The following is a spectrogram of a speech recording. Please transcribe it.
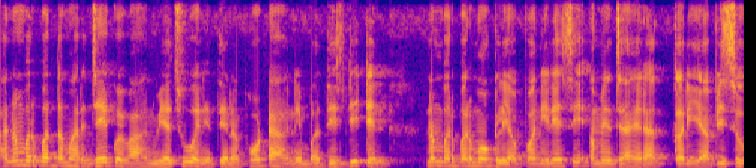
આ નંબર પર તમારે જે કોઈ વાહન વેચવું હોય ને તેના ફોટા અને બધી જ ડિટેલ નંબર પર મોકલી આપવાની રહેશે. અમે જાહેરાત કરી આપીશું.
